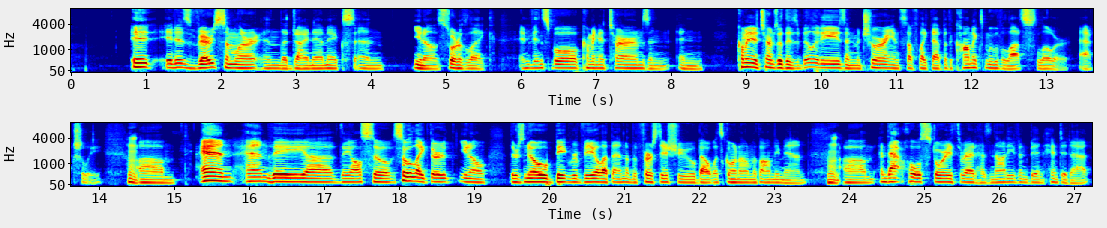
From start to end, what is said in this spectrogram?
It it is very similar in the dynamics and you know sort of like invincible coming to terms and and coming to terms with his abilities and maturing and stuff like that. But the comics move a lot slower actually, Hmm. um, and and they uh, they also so like they're you know there's no big reveal at the end of the first issue about what's going on with Omni Man, Hmm. um, and that whole story thread has not even been hinted at.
